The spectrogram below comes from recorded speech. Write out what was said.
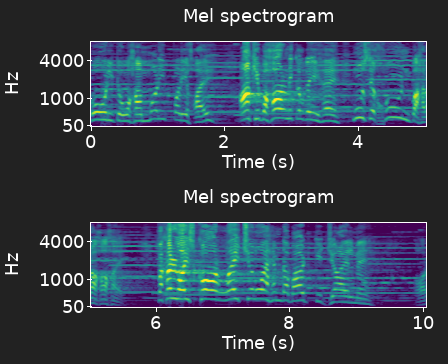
गोली तो वहां मरी पड़ी है आंखें बाहर निकल गई है मुंह से खून बह रहा है पकड़ लो इसको और ले चलो अहमदाबाद की जेल में और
